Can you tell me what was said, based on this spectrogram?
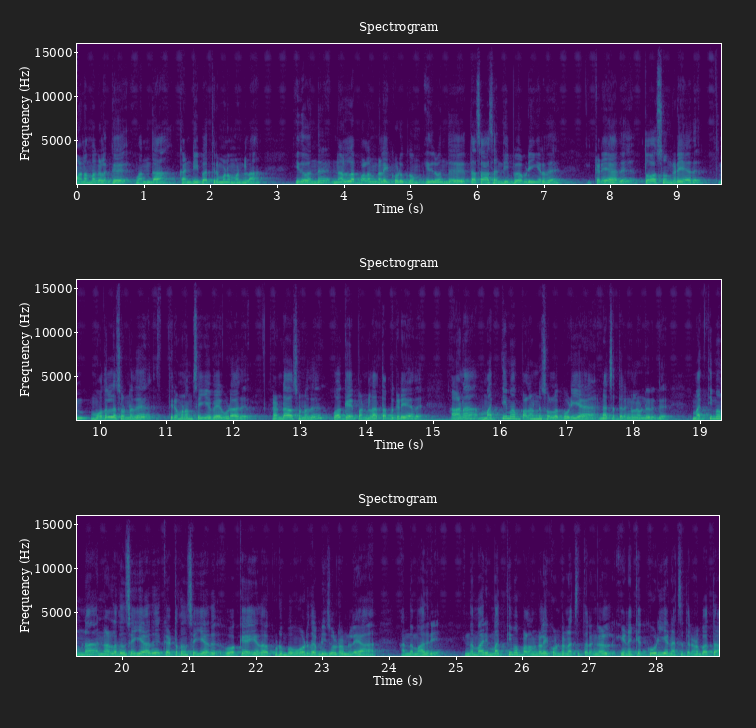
மணமகளுக்கு வந்தால் கண்டிப்பாக திருமணம் பண்ணலாம். இது வந்து நல்ல பலன்களை கொடுக்கும். இதில் வந்து தசா சந்திப்பு அப்படிங்கிறது கிடையாது. தோஷம் கிடையாது. முதல்ல சொன்னது திருமணம் செய்யவே கூடாது. ரெண்டாவது சொன்னது ஓகே பண்ணலாம் தப்பு கிடையாது. ஆனால் மத்தியம பலன்னு சொல்லக்கூடிய நட்சத்திரங்கள் ஒன்று இருக்குது மத்தியமம்னா நல்லதும் செய்யாது கெட்டதும் செய்யாது. ஓகே ஏதோ குடும்பம் ஓடுது அப்படின்னு சொல்கிறோம் இல்லையா? அந்த மாதிரி. இந்த மாதிரி மத்தியம பலன்களை கொண்ட நட்சத்திரங்கள் இணைக்கக்கூடிய நட்சத்திரம்னு பார்த்தா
